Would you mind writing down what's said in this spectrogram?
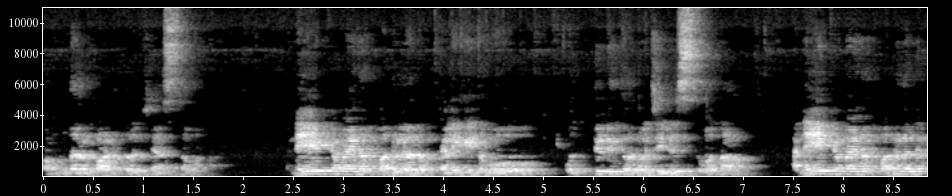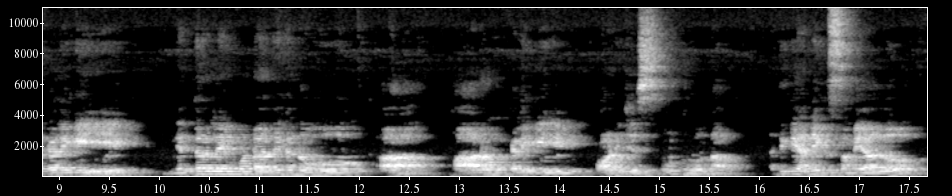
తొందరపాటుతో చేస్తావు. అనేకమైన పనులను కలిగి నువ్వు ఒత్తిడితో నువ్వు జీవిస్తూ ఉన్నావు. అనేకమైన పనులను కలిగి నిద్ర లేకుండా నేను నువ్వు ఆ భారం కలిగి పాడు చేసుకుంటూ ఉన్నావు. అందుకే అనేక సమయాల్లో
